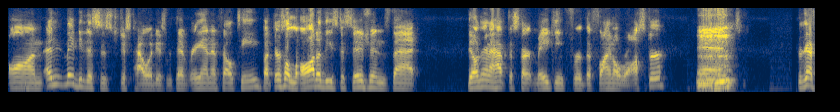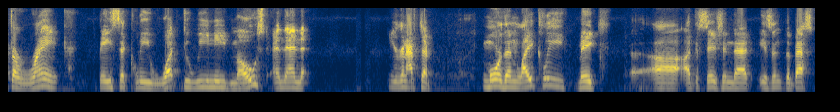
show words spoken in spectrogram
on, and maybe this is just how it is with every NFL team, but there's a lot of these decisions that they're going to have to start making for the final roster and you're gonna have to rank basically what do we need most, and then you're gonna have to more than likely make uh, a decision that isn't the best,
